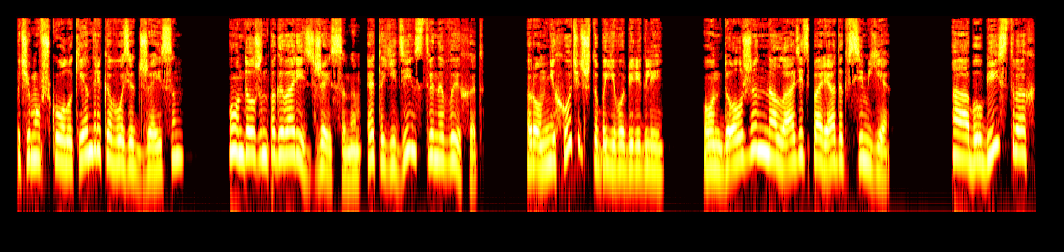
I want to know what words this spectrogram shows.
Почему в школу Кендрика возит Джейсон? Он должен поговорить с Джейсоном. Это единственный выход. Рон не хочет, чтобы его берегли. Он должен наладить порядок в семье. А об убийствах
